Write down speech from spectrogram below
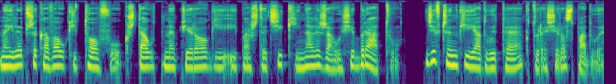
Najlepsze kawałki tofu, kształtne pierogi i paszteciki należały się bratu. Dziewczynki jadły te, które się rozpadły.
